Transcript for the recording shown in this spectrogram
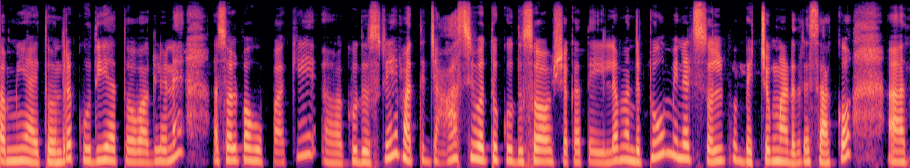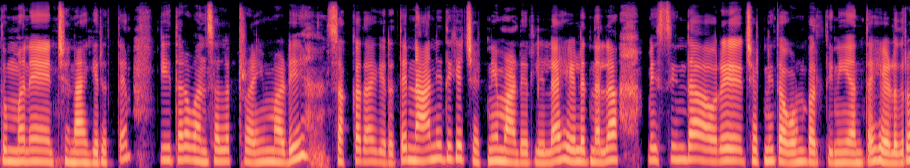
ಕಮ್ಮಿ ಆಯಿತು ಅಂದರೆ ಕುದಿ ಹತ್ತೋವಾಗಲೇ ಸ್ವಲ್ಪ ಉಪ್ಪು ಹಾಕಿ ಕುದಿಸ್ರಿ. ಮತ್ತು ಜಾಸ್ತಿ ಹೊತ್ತು ಕುದಿಸೋ ಅವಶ್ಯಕತೆ ಇಲ್ಲ. ಒಂದು ಟೂ ಮಿನಿಟ್ಸ್ ಸ್ವಲ್ಪ ಬೆಚ್ಚಗೆ ಮಾಡಿದ್ರೆ ಸಾಕು. ತುಂಬಾ ಚೆನ್ನಾಗಿರುತ್ತೆ. ಈ ಥರ ಒಂದು ಸಲ ಟ್ರೈ ಮಾಡಿ ಸಕ್ಕತ್ತಾಗಿರುತ್ತೆ. ನಾನು ಇದಕ್ಕೆ ಚಟ್ನಿ ಮಾಡಿರಲಿಲ್ಲ. ಹೇಳಿದ್ನಲ್ಲ ಮೆಸ್ಸಿಂದ ಅವರೇ ಚಟ್ನಿ ತೊಗೊಂಡು ಬರ್ತೀನಿ ಅಂತ ಹೇಳಿದ್ರು.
